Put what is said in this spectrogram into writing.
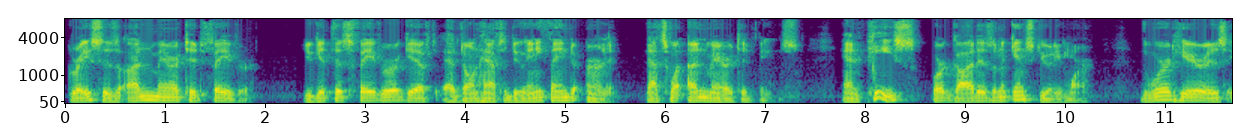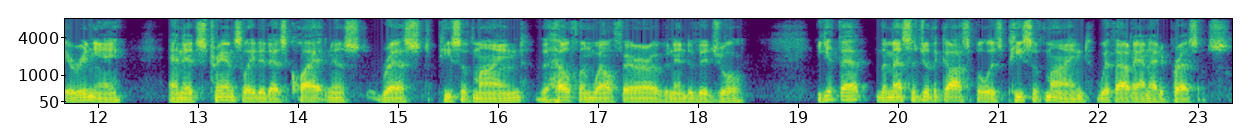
Grace is unmerited favor. You get this favor or gift and don't have to do anything to earn it. That's what unmerited means. And peace, or God isn't against you anymore. The word here is eirene, and it's translated as quietness, rest, peace of mind, the health and welfare of an individual. You get that? The message of the gospel is peace of mind without antidepressants.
